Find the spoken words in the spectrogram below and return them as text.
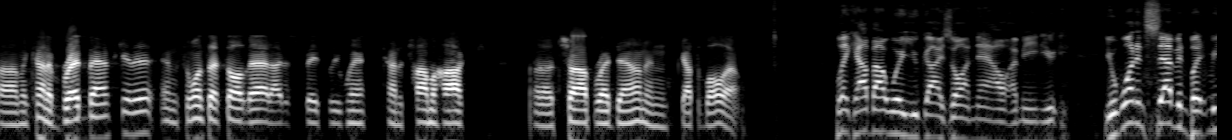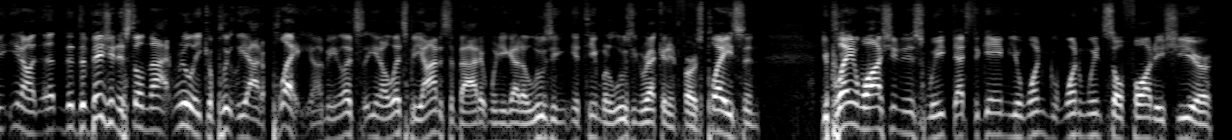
um, and kind of breadbasket it. And so once I saw that, I just basically went kind of tomahawk uh, chop right down and got the ball out. Blake, how about where you guys are now? I mean, you you're one and seven, but you know the division is still not really completely out of play. I mean, let's you know let's be honest about it. When you got a losing a team with a losing record in first place, and you're playing Washington this week, that's the game you one one win so far this year.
